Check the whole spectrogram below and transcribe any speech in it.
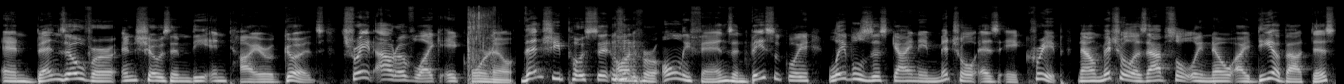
and bends over and shows him the entire goods, straight out of like a corno. Then she posts it on her OnlyFans and basically labels this guy named Mitchell as a creep. Now, Mitchell has absolutely no idea about this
